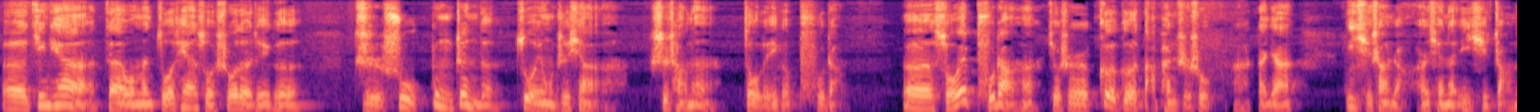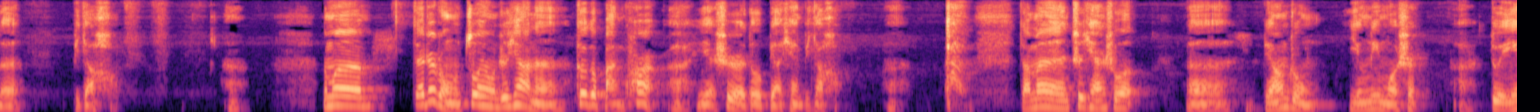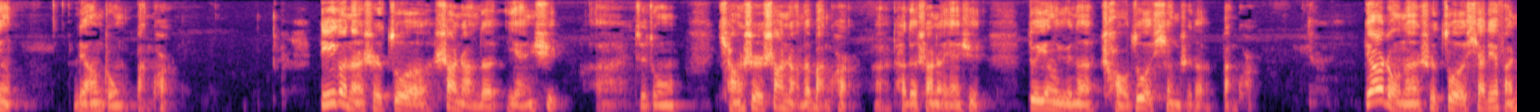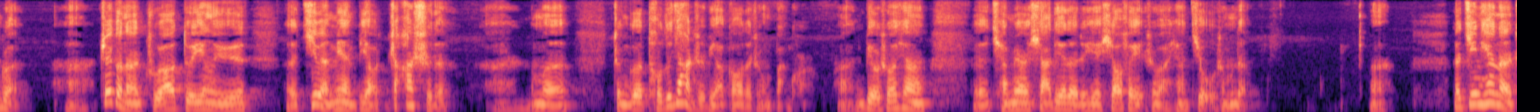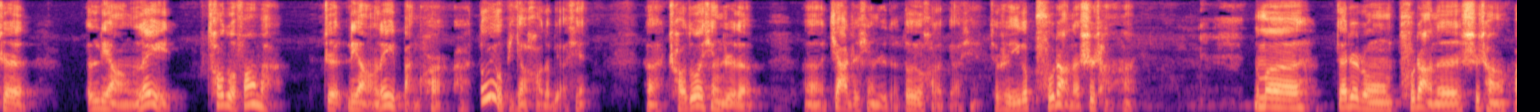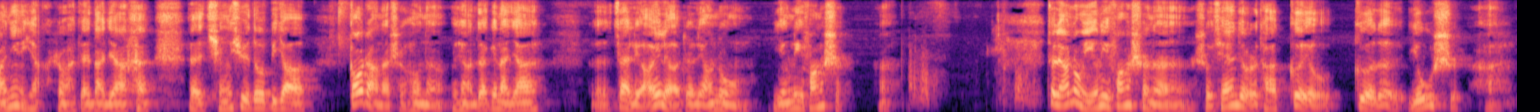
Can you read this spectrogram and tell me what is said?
呃，今天啊，在我们昨天所说的这个指数共振的作用之下，市场呢走了一个普涨。呃，所谓普涨哈，就是各个大盘指数啊，大家一起上涨，而且呢一起涨得比较好啊。那么在这种作用之下呢，各个板块啊也是都表现比较好啊。咱们之前说，呃，两种盈利模式。啊，对应两种板块。第一个呢是做上涨的延续啊，这种强势上涨的板块啊，它的上涨延续对应于呢炒作性质的板块。第二种呢是做下跌反转啊，这个呢主要对应于呃基本面比较扎实的啊，那么整个投资价值比较高的这种板块啊，你比如说像呃前面下跌的这些消费是吧，像酒什么的。那今天呢，这两类操作方法，这两类板块啊，都有比较好的表现啊，炒作性质的，呃，价值性质的都有好的表现，就是一个普涨的市场哈。那么在这种普涨的市场环境下，是吧？在大家呃情绪都比较高涨的时候呢，我想再跟大家呃再聊一聊这两种盈利方式啊。这两种盈利方式呢，首先就是它各有各的优势啊，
